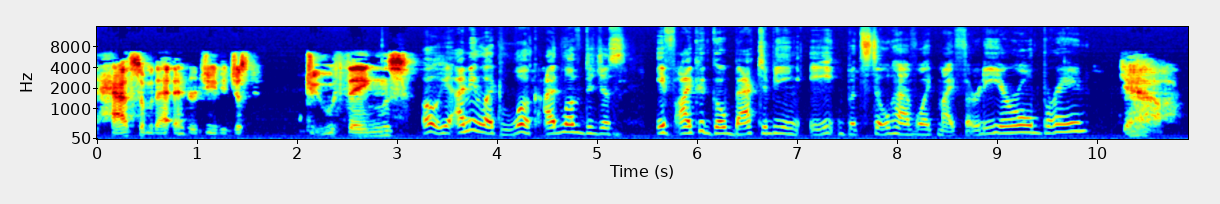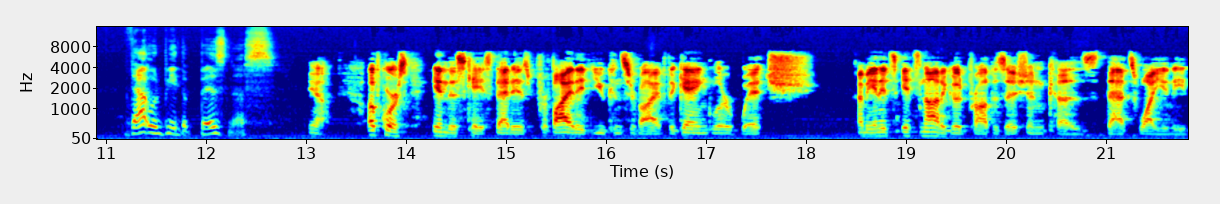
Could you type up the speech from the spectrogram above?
have some of that energy to just do things oh yeah i mean like look i'd love to just if i could go back to being 8 but still have like my 30 year old brain yeah that would be the business yeah of course in this case that is provided you can survive the gangler which i mean it's it's not a good proposition cuz that's why you need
